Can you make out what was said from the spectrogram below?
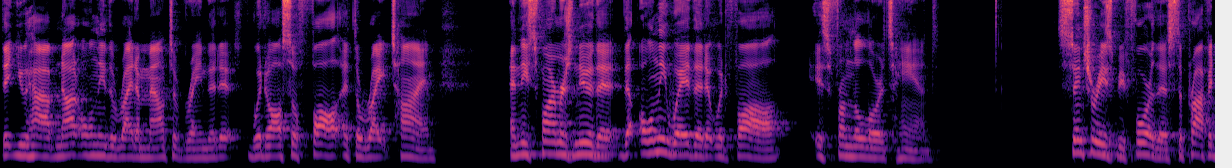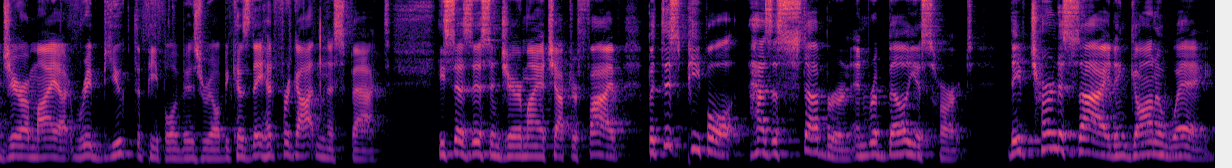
That you have not only the right amount of rain, that it would also fall at the right time. And these farmers knew that the only way that it would fall is from the Lord's hand. Centuries before this, the prophet Jeremiah rebuked the people of Israel because they had forgotten this fact. He says this in Jeremiah chapter 5 But this people has a stubborn and rebellious heart. They've turned aside and gone away.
